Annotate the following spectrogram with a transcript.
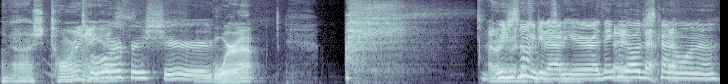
Oh gosh, touring. I Tour guess. for sure. Mm. Where at? I don't We just want to get out of here. I think we all just kind of want to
